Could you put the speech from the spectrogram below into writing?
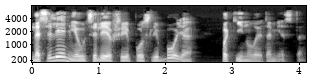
Население, уцелевшее после боя, покинуло это место.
